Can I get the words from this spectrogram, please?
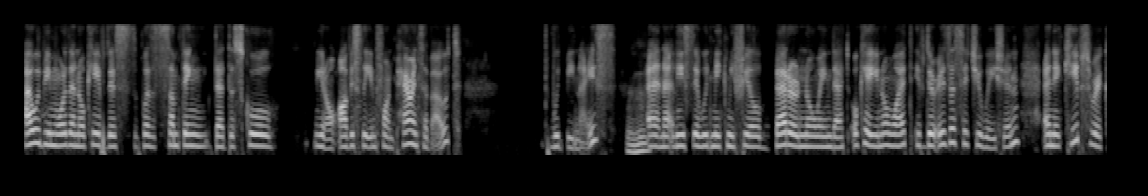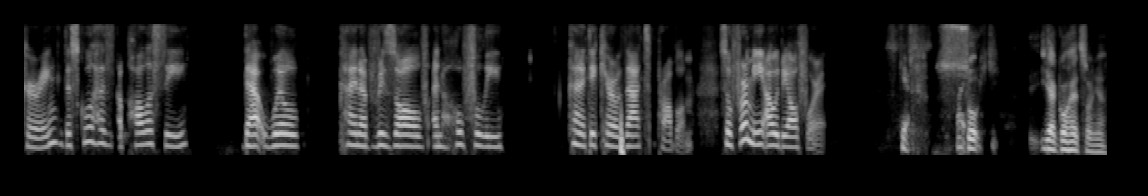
I would be more than okay if this was something that the school, you know, obviously inform parents about. Would be nice Mhm. and at least it would make me feel better knowing that okay you know what if there is a situation and it keeps recurring the school has a policy that will kind of resolve and hopefully kind of take care of that problem so for me i would be all for it Yes. So yeah, go ahead, Sonia.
